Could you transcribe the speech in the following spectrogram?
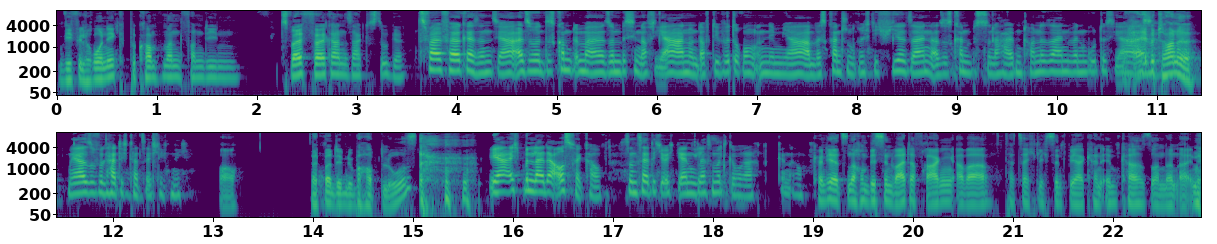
Wie viel Honig bekommt man von den zwölf Völkern, sagtest du, gell? Zwölf Völker sind's ja. Also das kommt immer so ein bisschen aufs Jahr an und auf die Witterung in dem Jahr, aber es kann schon richtig viel sein. Also es kann bis zu einer halben Tonne sein, wenn ein gutes Jahr Eine ist. Halbe Tonne? Ja, so viel hatte ich tatsächlich nicht. Wow. Wird man den überhaupt los? ja, ich bin leider ausverkauft. Sonst hätte ich euch gerne ein Glas mitgebracht. Genau. Könnt ihr jetzt noch ein bisschen weiter fragen, aber tatsächlich sind wir ja kein Imker, sondern ein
